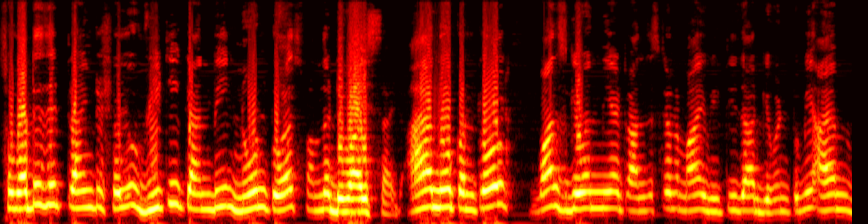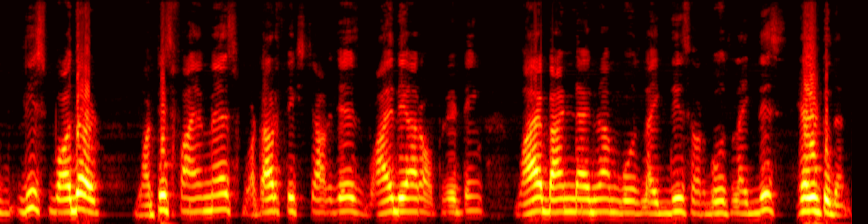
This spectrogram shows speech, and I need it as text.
So what is it trying to show you? Vt can be known to us from the device side. I have no control. Once given me a transistor, my Vt's are given to me. I am least bothered. What is phi ms? What are fixed charges? Why they are operating? Why band diagram goes like this or goes like this? Hell to them.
